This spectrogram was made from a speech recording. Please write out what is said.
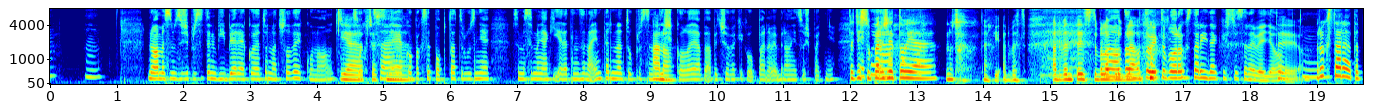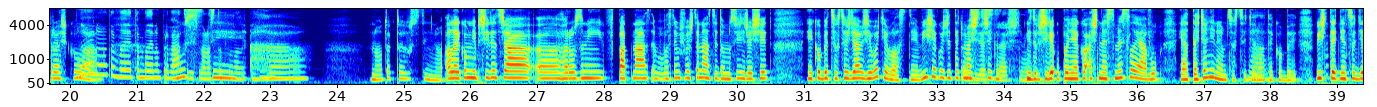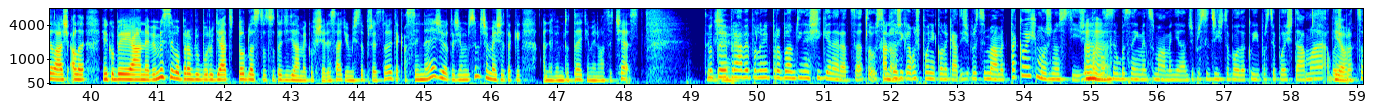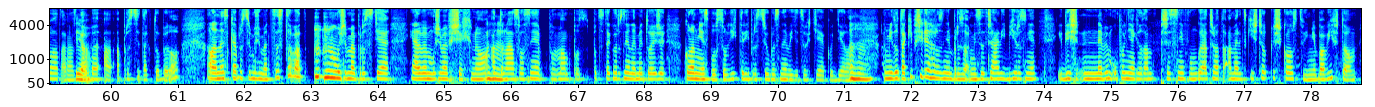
Hmm. No a myslím si, že prostě ten výběr jako je to na člověku, no. Co, Je, co chce, přesně. jako pak se poptat různě, si myslím na nějaký recenze na internetu, prostě na Ano. ty školy, aby, aby člověk jako úplně nevybral něco špatně. Teď je Jako super, já. že to je, no to takový advent, adventist, byla no, blubla. tam, to, jak to bylo rok starý, tak ještě se nevědělo. Ty jo. Hmm. Rok stará, teprve škola. No, no, tam byly, tam byly jenom prváci, když jsme nastupovali. aha. No, tak to je hustý, no. Ale jako mně přijde třeba uh, hrozný v 15, nebo vlastně už ve 14 to musíš řešit, jakoby, co chceš dělat v životě vlastně. Víš, jako, že teď To máš strašný. Mně to přijde úplně jako až nesmysl, já, vůb... já teď ani nevím, co chci dělat, Hmm. jakoby. Víš, teď něco děláš, ale jakoby já nevím, jestli opravdu budu dělat tohle, to, co teď dělám jako v 60, umíš si to představit, tak asi ne, že jo, takže musím přemýšlet taky, a nevím to teď, je mi 26. No to je právě podle mě problém té naší generace, to už si to říkám už po několikátý, že prostě máme takových možností, že Mhm. pak vlastně vůbec nevíme, co máme dělat, že prostě dřív to bylo takový, prostě půjdeš tamhle a budeš Jo. pracovat a nazdar a, a prostě tak to bylo. Ale dneska prostě můžeme cestovat, můžeme prostě, já nevím, můžeme všechno a to Mhm. nás vlastně, mám po- pocit, jako hrozně limituje, že kolem mě je spoustu lidí, kteří prostě vůbec nevidí, co chtějí jako dělat. Mhm. A mně to taky přijde hrozně brzo a mně se třeba líbí hrozně, i když nevím úplně, jak to tam přesně funguje, a třeba to americké školství mě baví v tom,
